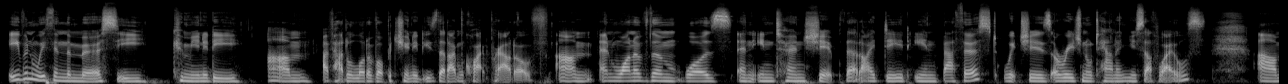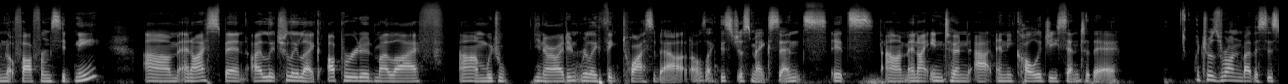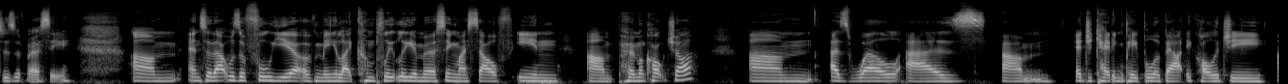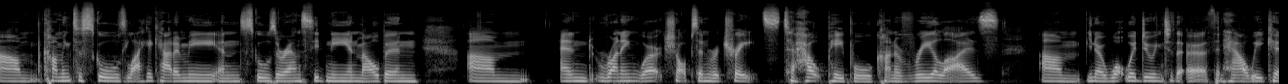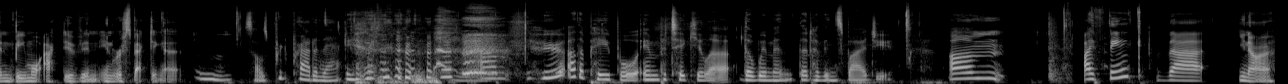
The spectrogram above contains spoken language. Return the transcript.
even within the Mercy community, um, I've had a lot of opportunities that I'm quite proud of. Um, and one of them was an internship that I did in Bathurst, which is a regional town in New South Wales, um, not far from Sydney. Um, and I spent, I literally like uprooted my life, um, which you know, I didn't really think twice about. I was like, this just makes sense. It's, um, and I interned at an ecology center there which was run by the Sisters of Mercy. Um, and so that was a full year of me like completely immersing myself in um, permaculture, um, as well as um, educating people about ecology, um, coming to schools like Academy and schools around Sydney and Melbourne. Um, and running workshops and retreats to help people kind of realize um, you know, what we're doing to the earth and how we can be more active in, in respecting it. Mm. So I was pretty proud of that. um, who are the people in particular, the women that have inspired you? Um, I think that, you know,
